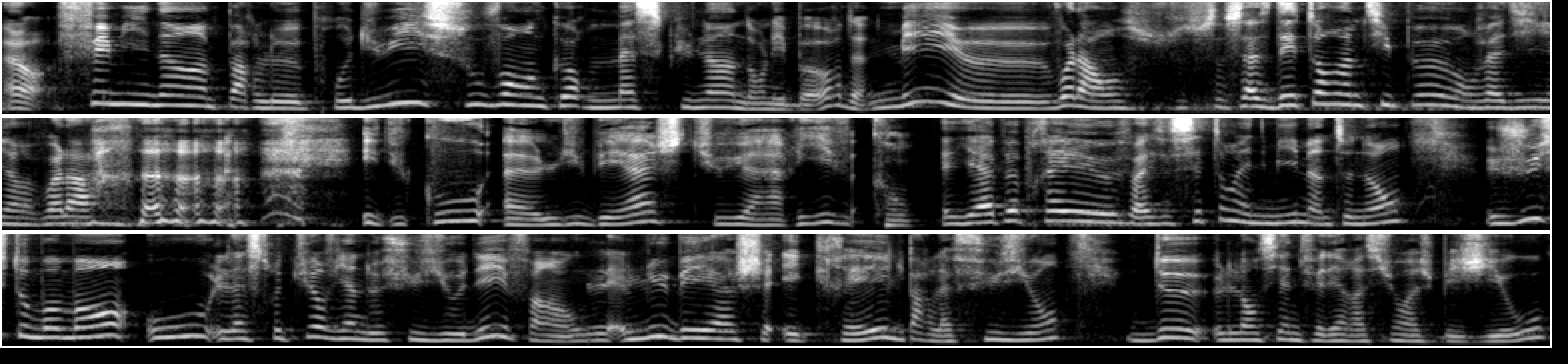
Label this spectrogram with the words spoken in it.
alors féminin par le produit, souvent encore masculin dans les boards, mais euh, voilà, ça, se détend un petit peu, on va dire. Voilà. Et du coup, euh, l'UBH, tu arrives quand? Il y a à peu près euh, 7 ans et demi maintenant, juste au moment où la structure vient de fusionner. Enfin, l'UBH est créée par la fusion de l'ancienne fédération HBJO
